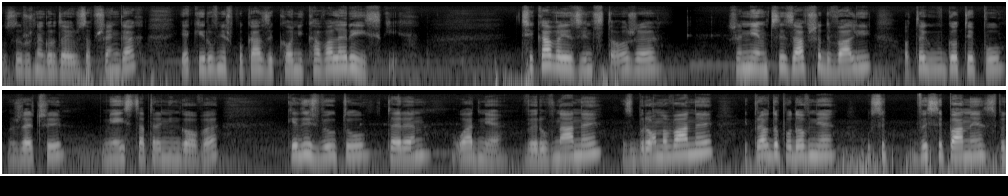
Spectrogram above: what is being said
z różnego rodzaju zaprzęgach, jak i również pokazy koni kawaleryjskich. Ciekawe jest więc to, że, że Niemcy zawsze dbali o tego typu rzeczy, miejsca treningowe. Kiedyś był tu teren ładnie wyrównany, zbronowany i prawdopodobnie wysypany spe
